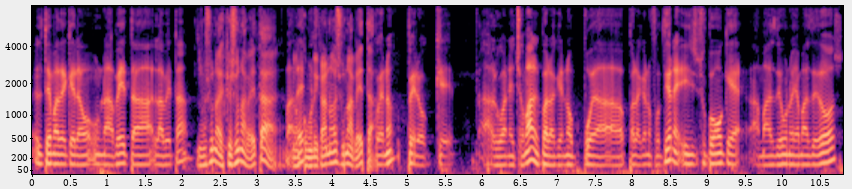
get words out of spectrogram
el tema de que era una beta, la beta, No es una, es que es una beta. Vale. No, comunicado no es una beta. bueno, pero que algo han hecho mal para que no pueda, para que no funcione. Y supongo que a más de uno y a más de dos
